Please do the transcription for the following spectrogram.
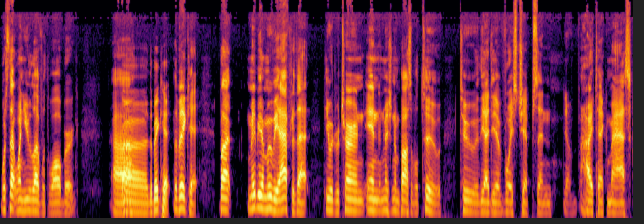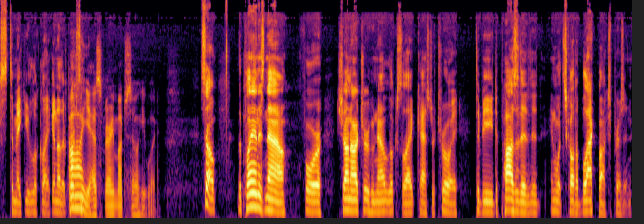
what's that one you love with Wahlberg? Uh, Uh, the big hit. the big hit. But maybe a movie after that, he would return in Mission Impossible 2 to the idea of voice chips and you know high tech masks to make you look like another person. Ah, yes, very much so. He would. So, the plan is now for Sean Archer, who now looks like Castor Troy, to be deposited in what's called a black box prison.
